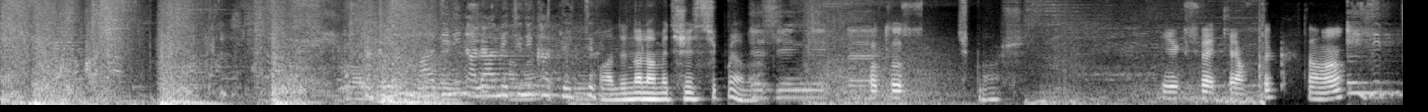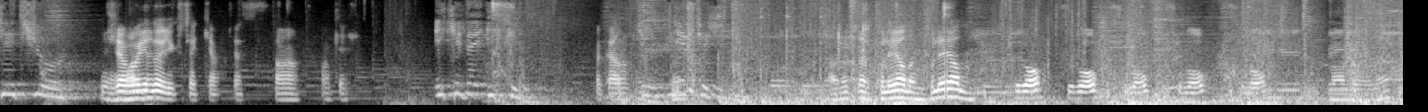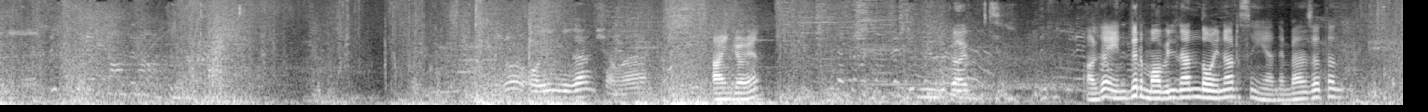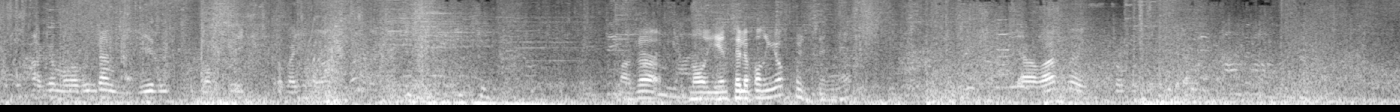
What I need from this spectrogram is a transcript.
Vadinin alametini katletti. Madenin alameti şeysi çıkmıyor mu? kesinlikle 30 Çıkmamış. yüksek yaptık. Tamam. Ezip geçiyor. Java'yı da yüksek yapacağız. Tamam. Okey. 2'de 2. Bakalım. Arkadaşlar kuleyi alın kuleyi alın. Slop, slop, slop, slop, slop. Ne oluyor öyle? Bu oyun güzelmiş ama ha. Hangi oyun? Gayet. Aga indir mobilden de oynarsın yani. Ben zaten Aga mobilden 1.2 GB falan. Aga no, yeni telefonun yok muydu senin ya? Ya var mı? Çok uzun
